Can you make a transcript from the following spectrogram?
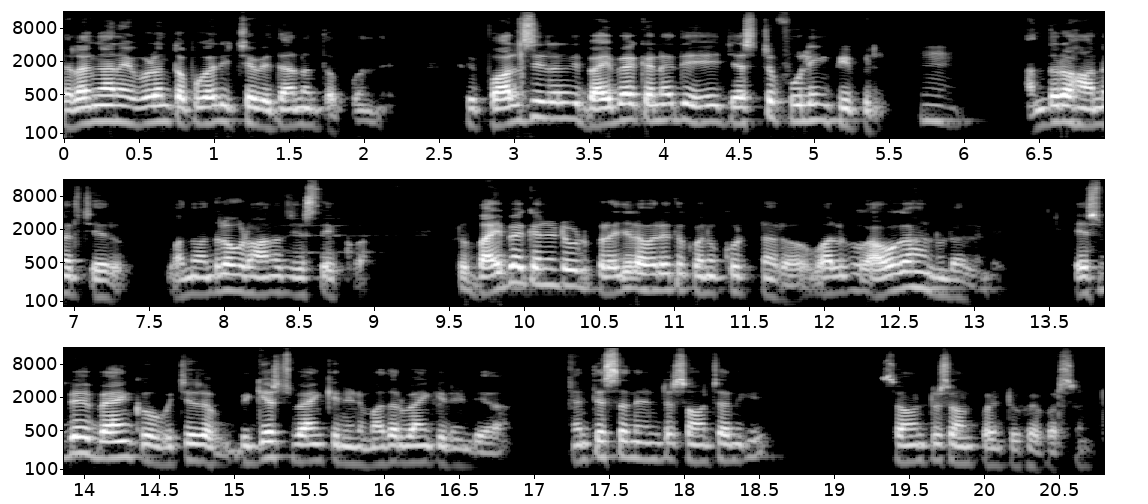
తెలంగాణ ఇవ్వడం తప్పు కాదు ఇచ్చే విధానం తప్పు ఉంది. ఈ పాలసీలు అనేది బైబ్యాక్ అనేది జస్ట్ ఫూలింగ్ పీపుల్. అందరూ హానర్ చేయరు. వంద వందలో ఒకటి హానర్ చేస్తే ఎక్కువ. ఇప్పుడు బైబ్యాక్ అనేటువంటి ప్రజలు ఎవరైతే కొనుక్కుంటున్నారో వాళ్ళకు అవగాహన ఉండాలండి. SBI bank which is biggest bank in India mother bank in India ఎంత ఇస్తుంది ఇంటర్ సంవత్సరానికి? Seven to seven point two five percent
